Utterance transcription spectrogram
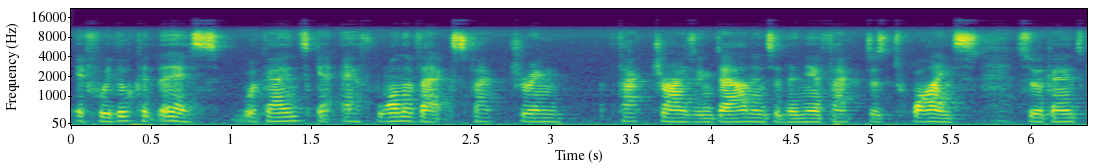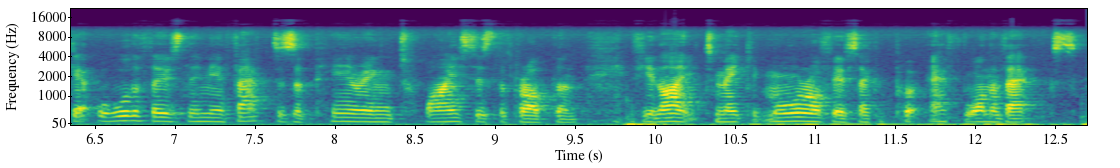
if we look at this, we're going to get f1 of x factoring factorizing down into linear factors twice. So we're going to get all of those linear factors appearing twice as the problem. If you like, to make it more obvious, I could put f1 of x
